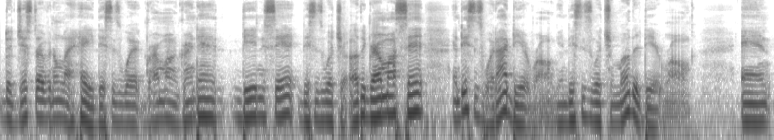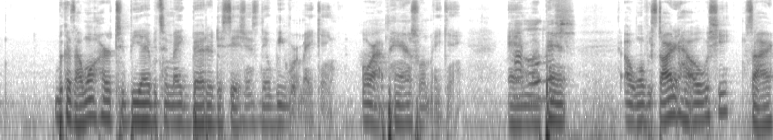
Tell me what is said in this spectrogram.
the gist of it, I'm like, hey, this is what grandma and granddad did and said. This is what your other grandma said, and this is what I did wrong, and this is what your mother did wrong. And because I want her to be able to make better decisions than we were making or our parents were making. And how my parents oh when we started, how old was she? Sorry.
